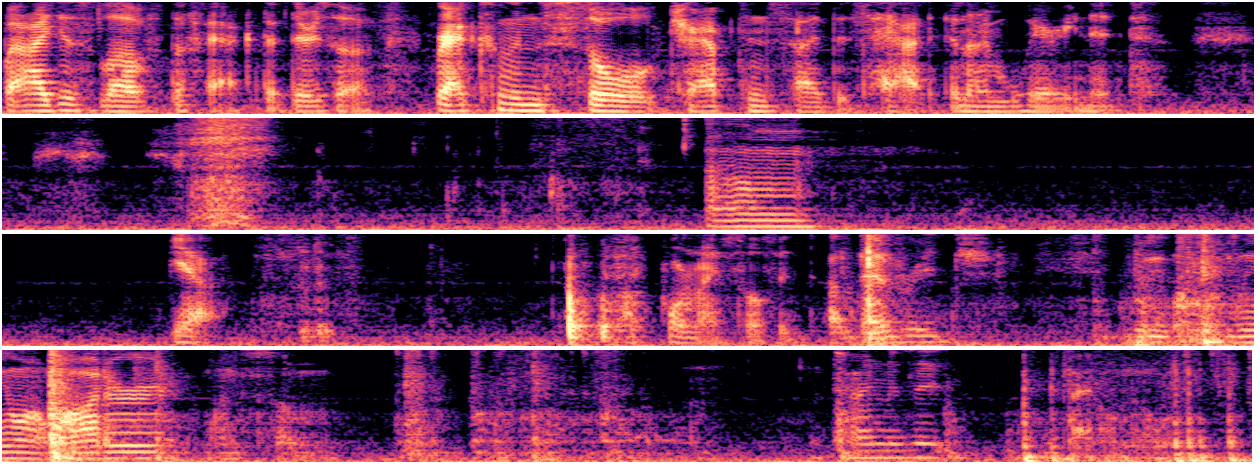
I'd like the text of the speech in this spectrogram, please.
But I just love the fact that there's a raccoon's soul trapped inside this hat and I'm wearing it. Um, yeah. I'll pour myself a, a beverage. We, want, we want water? Want some? What time is it? I don't know.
